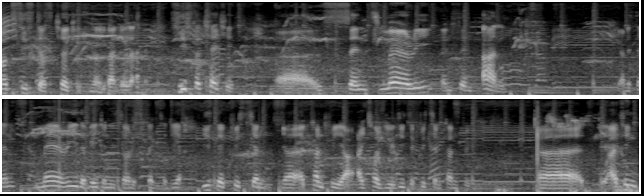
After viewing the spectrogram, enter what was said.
not sisters churches. No, you can't do that. Sister churches. Uh, Saint Mary and Saint Anne. You understand? Mary, the Virgin, is so respected here. This is a Christian uh, country. I, I told you, this is a Christian country. Uh, I think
